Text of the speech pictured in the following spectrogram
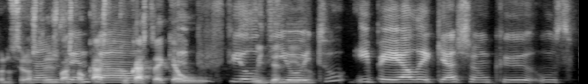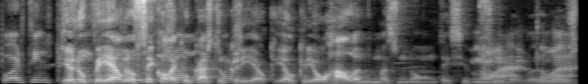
para não ser aos três, basta então, o Castro, porque o Castro é que é o. perfil o de 8 e PL é que acham que o Sporting precisa. Eu no PL eu sei qual é que o Castro queria. Ele criou o Haaland, mas não tem sido possível. Não há, não há, as,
